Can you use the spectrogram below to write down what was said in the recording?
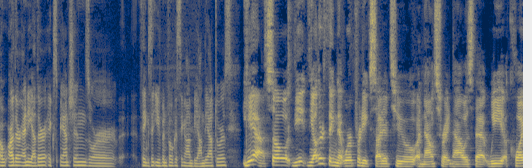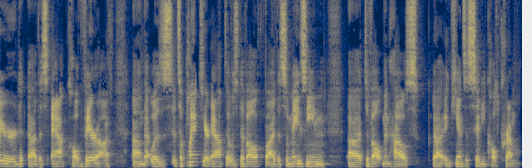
are, are there any other expansions or things that you've been focusing on beyond the outdoors? Yeah. So the the other thing that we're pretty excited to announce right now is that we acquired uh, this app called Vera. Um, that was it's a plant care app that was developed by this amazing uh, development house uh, in Kansas City called Crema.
